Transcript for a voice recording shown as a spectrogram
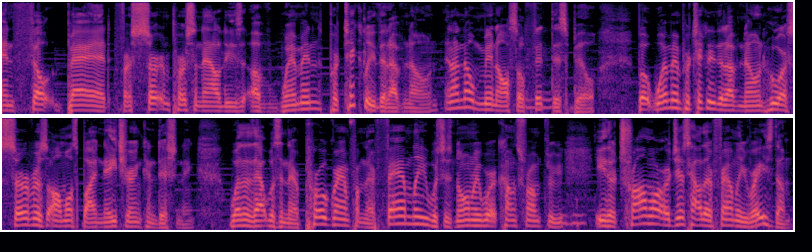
and felt bad for certain personalities of women, particularly that I've known, and I know men also fit mm-hmm. this bill, but women, particularly that I've known, who are servers almost by nature and conditioning, whether that was in their program from their family, which is normally where it comes from through mm-hmm. either trauma or just how their family raised them.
